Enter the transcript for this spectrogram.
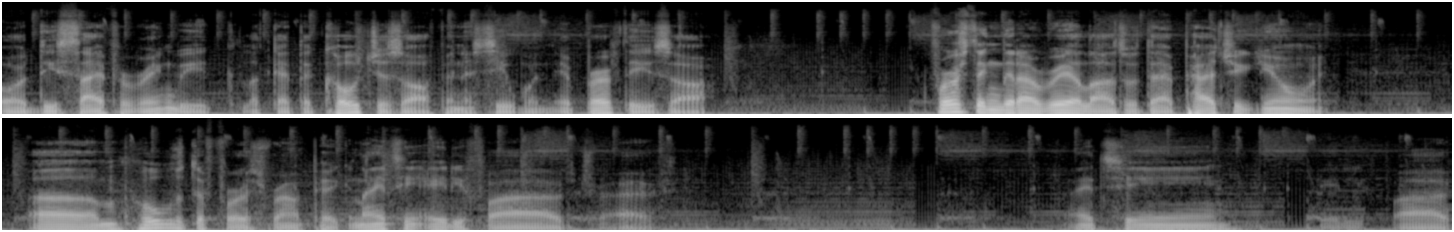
or deciphering. We look at the coaches often and see when their birthdays are. First thing that I realized was that Patrick Ewing, um, who was the first round pick? 1985 draft. 1985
